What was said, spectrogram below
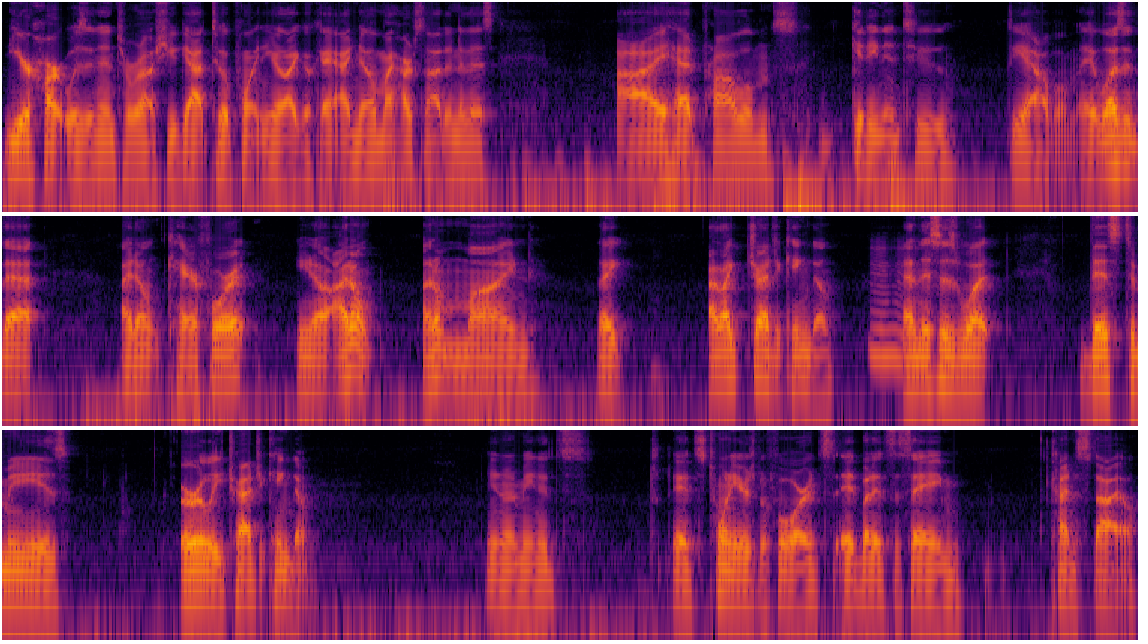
your heart wasn't into Rush. You got to a point and you're like, okay, I know my heart's not into this. I had problems getting into the album. It wasn't that I don't care for it. You know, I don't. I don't mind. Like, I like Tragic Kingdom, mm-hmm. and this is what this to me is early Tragic Kingdom. You know what I mean? It's it's 20 years before. It's it, but it's the same kind of style.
